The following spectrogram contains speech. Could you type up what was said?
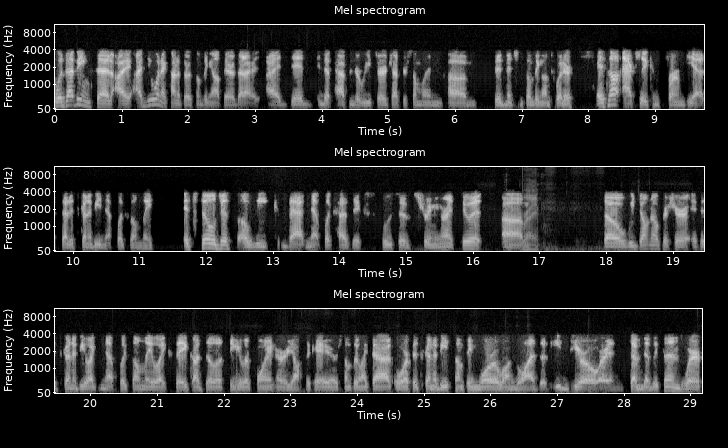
With that being said, I, I do want to kind of throw something out there that I, I did end up having to research after someone um, did mention something on Twitter. It's not actually confirmed yet that it's going to be Netflix only. It's still just a leak that Netflix has the exclusive streaming rights to it. Um, right. So we don't know for sure if it's going to be like Netflix only, like say Godzilla Singular Point or Yasuke or something like that, or if it's going to be something more along the lines of Eden Zero or in Seven Deadly Sins, where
